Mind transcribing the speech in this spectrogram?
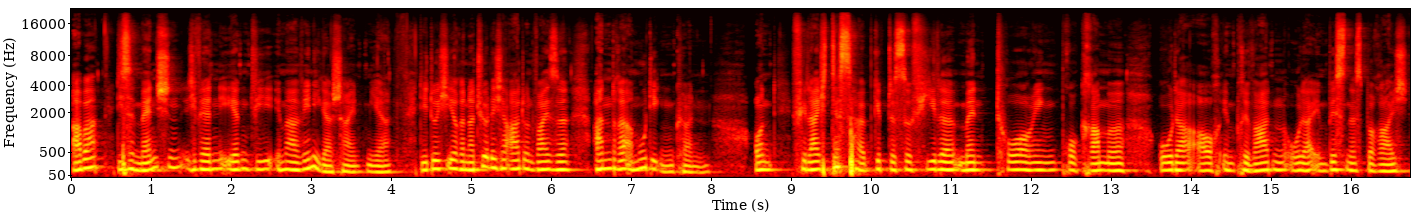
Aber diese Menschen, die werden irgendwie immer weniger, scheint mir, die durch ihre natürliche Art und Weise andere ermutigen können. Und vielleicht deshalb gibt es so viele Mentoring-Programme oder auch im privaten oder im Business-Bereich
